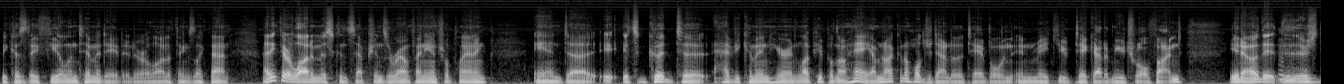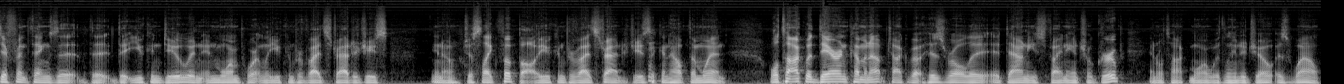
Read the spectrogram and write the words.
because they feel intimidated or a lot of things like that. I think there are a lot of misconceptions around financial planning. And uh, it, it's good to have you come in here and let people know, hey, I'm not going to hold you down to the table and, and, make you take out a mutual fund. You know, th- mm-hmm. there's different things that, that, that you can do, and, and more importantly, you can provide strategies. You know, just like football, you can provide strategies that can help them win. We'll talk with Darren coming up, talk about his role at, at Down East Financial Group, and we'll talk more with Lena-Jo as well.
